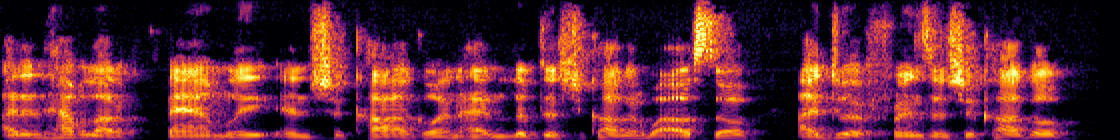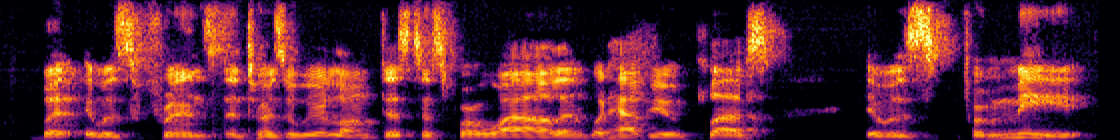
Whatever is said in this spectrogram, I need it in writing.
I didn't have a lot of family in Chicago, and I hadn't lived in Chicago in a while. So I do have friends in Chicago, but it was friends in terms of we were long distance for a while and what have you. And plus, it was for me,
